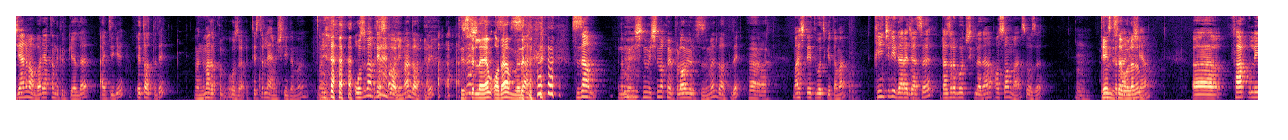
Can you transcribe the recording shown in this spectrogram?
jiyanim ham bor yaqinda kirib keldi itga aytyaptida man nimadir qilib o'zi testerlar ham ishlaydimi? O'zim ham test qila olmayman deyaptida testerlar ham odammi siz ham nima ishni ishni qilmay pul olib yuribsizmi deyaptida ha. Mana shu yerda aytib o'tib ketaman. Qiyinchilik darajasi разработчикlardan oson emas o'zi teng desa bo'ladimi? farqli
